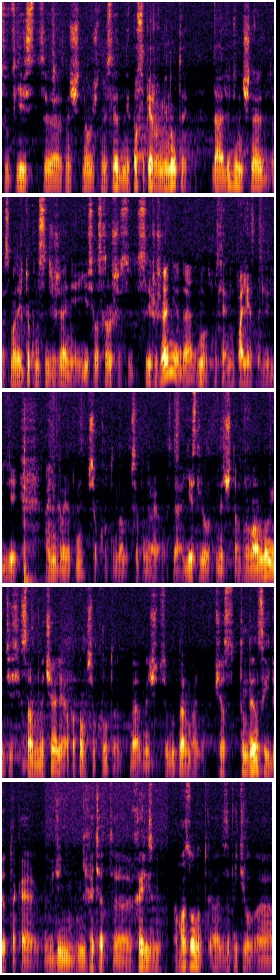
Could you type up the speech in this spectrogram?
Тут, есть, э, значит, научное исследование после первой минуты, да, люди начинают смотреть только на содержание. Если у вас хорошее содержание, да, ну, в смысле, оно полезно для людей, они говорят, ну, все круто, нам все понравилось, да. Если, вот, значит, там, вы волнуетесь в самом начале, а потом все круто, да, значит, все будет нормально. Сейчас тенденция идет такая, люди не хотят э, харизму. Amazon э, запретил э,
